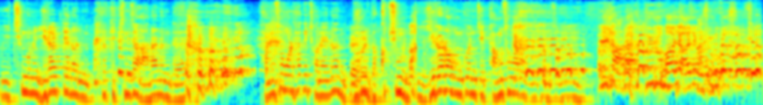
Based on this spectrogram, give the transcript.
그 이 친구는 일할 때는 그렇게 긴장 안 하는데 방송을 하기 전에는 물을 몇 컵씩 먹고 일하러 온 건지 방송하러 온 건지 이거 안 하고 들고 아니 아니 무슨 말씀이세요?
